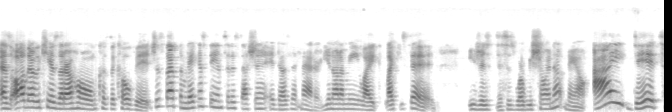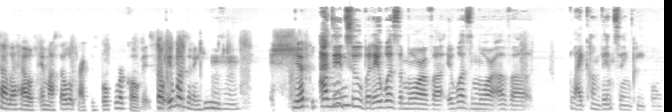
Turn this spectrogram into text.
as all the other kids that are home because of COVID. Just let them. They can stay into the session. It doesn't matter. You know what I mean? Like, like you said, you just this is where we're showing up now. I did telehealth in my solo practice before COVID. So it wasn't a huge mm-hmm. shift. I me. did too, but it was more of a it was more of a like convincing people.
